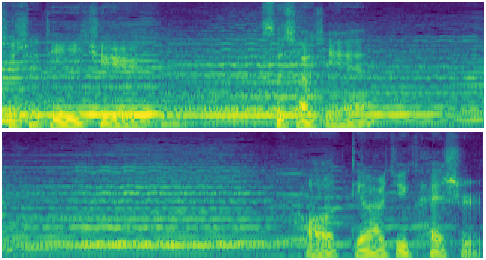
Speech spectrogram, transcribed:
这是第一句，四小节。好，第二句开始。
